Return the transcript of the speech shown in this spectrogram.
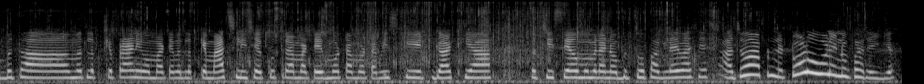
બધા મતલબ કે પ્રાણીઓ માટે મતલબ કે માછલી છે કૂતરા માટે મોટા મોટા બિસ્કિટ ગાંઠિયા પછી સેવ મમરાનો બધો ભાગ લાવ્યા છે. આ જો આપણને ટોળું વળીને ઊભા રહી ગયા.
